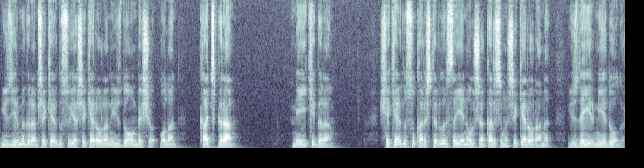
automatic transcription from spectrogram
120 gram şekerli suya şeker oranı %15 olan kaç gram? M2 gram. Şekerli su karıştırılırsa yeni oluşan karışımın şeker oranı %27 olur.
